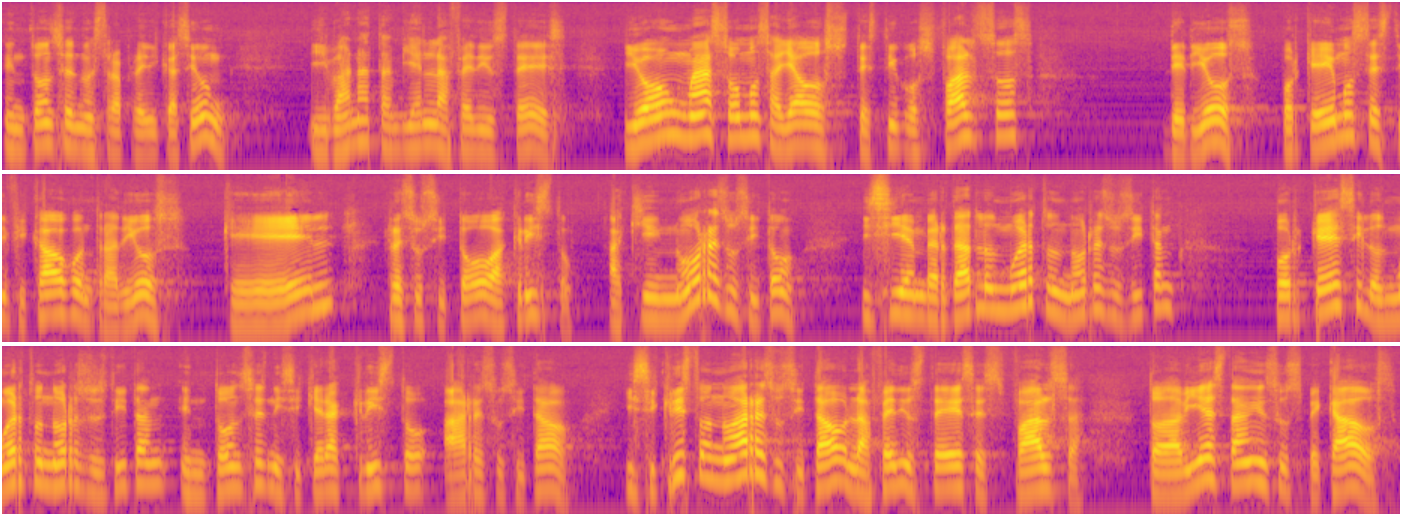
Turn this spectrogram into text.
entonces nuestra predicación y vana también la fe de ustedes. Y aún más somos hallados testigos falsos de Dios, porque hemos testificado contra Dios que Él resucitó a Cristo, a quien no resucitó. Y si en verdad los muertos no resucitan, ¿por qué si los muertos no resucitan, entonces ni siquiera Cristo ha resucitado? Y si Cristo no ha resucitado, la fe de ustedes es falsa. Todavía están en sus pecados.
